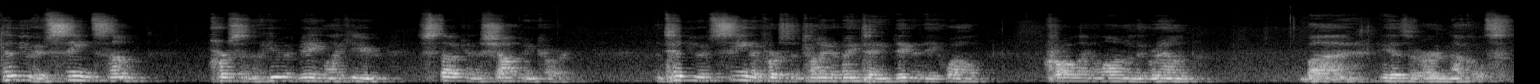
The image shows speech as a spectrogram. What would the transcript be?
until you have seen some person, a human being like you, stuck in a shopping cart, until you have seen a person trying to maintain dignity while crawling along on the ground by his or her knuckles.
